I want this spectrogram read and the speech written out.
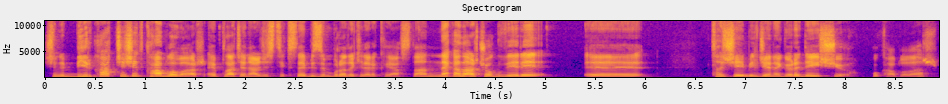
Şimdi birkaç çeşit kablo var Applied Energetics'te bizim buradakilere kıyasla. Ne kadar çok veri e, taşıyabileceğine göre değişiyor bu kablolar.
